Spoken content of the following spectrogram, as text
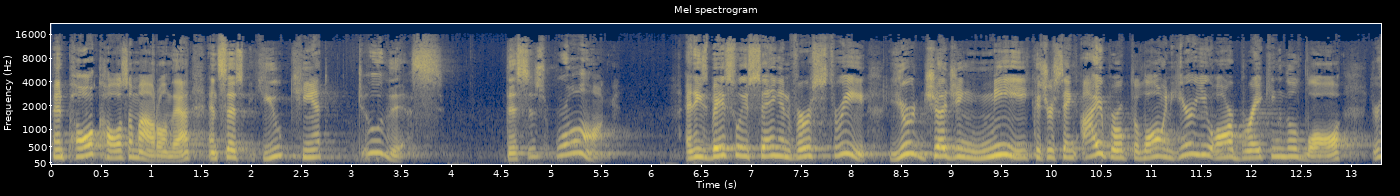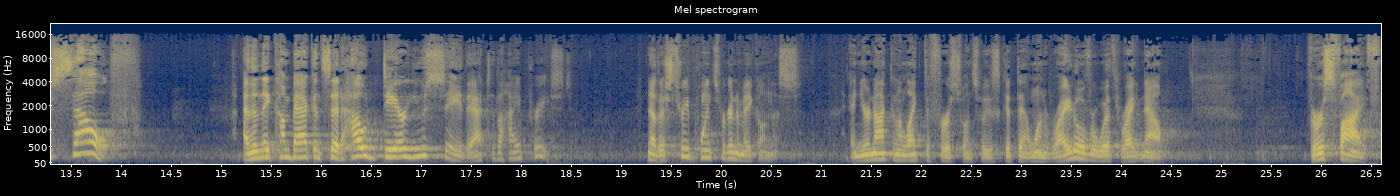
And Paul calls him out on that and says, You can't do this. This is wrong. And he's basically saying in verse 3, You're judging me because you're saying I broke the law, and here you are breaking the law yourself. And then they come back and said, How dare you say that to the high priest? Now, there's three points we're going to make on this. And you're not going to like the first one, so let's get that one right over with right now. Verse 5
